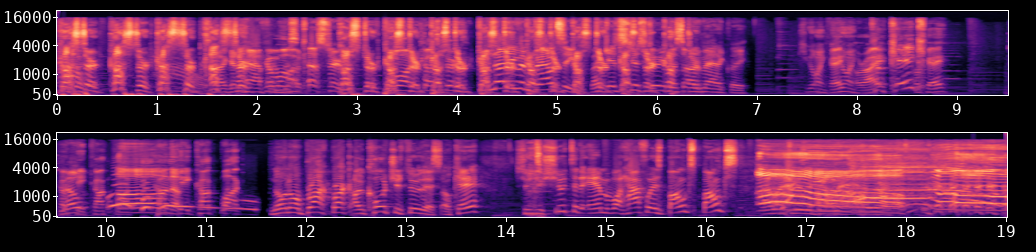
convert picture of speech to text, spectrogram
custard, custard, custard, It's not gonna custard, happen. Come This on. Custard. custard, Come on, custard, custard, custard, I'm not even custard, bouncing. custard, like, it's just custard, doing this custard. automatically. Keep going, keep Okay. going. All right. Cupcake? Okay. Cupcake cock Oh, no. Cupcake cock block. No, no, Brock, Brock, I'll coach you through this, okay? So you shoot to the aim about halfway, is bounce, bounce. Oh!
